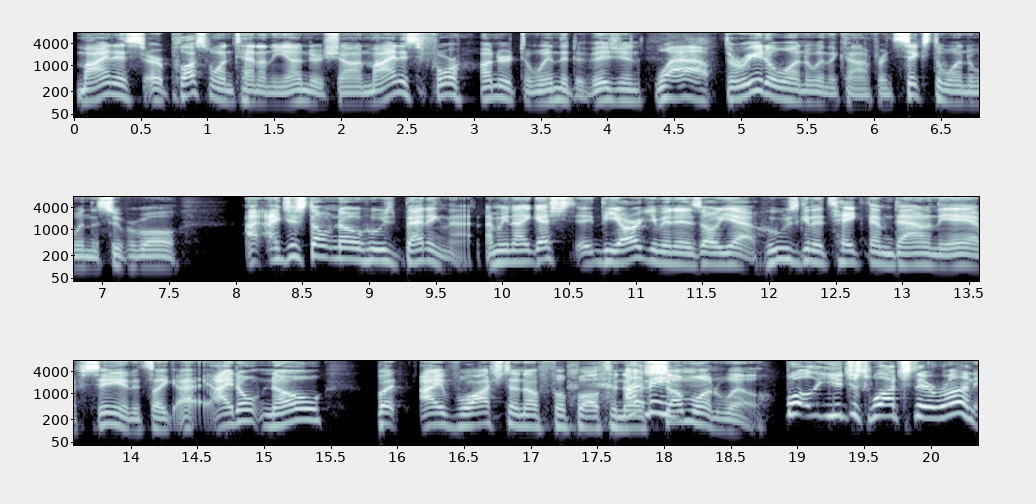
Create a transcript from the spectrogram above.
Minus or plus 110 on the under, Sean. Minus 400 to win the division. Wow. Three to one to win the conference. Six to one to win the Super Bowl. I, I just don't know who's betting that. I mean, I guess the argument is, oh yeah, who's going to take them down in the AFC? And it's like I, I don't know, but I've watched enough football to know I mean- someone will. Well, you just watch their run.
